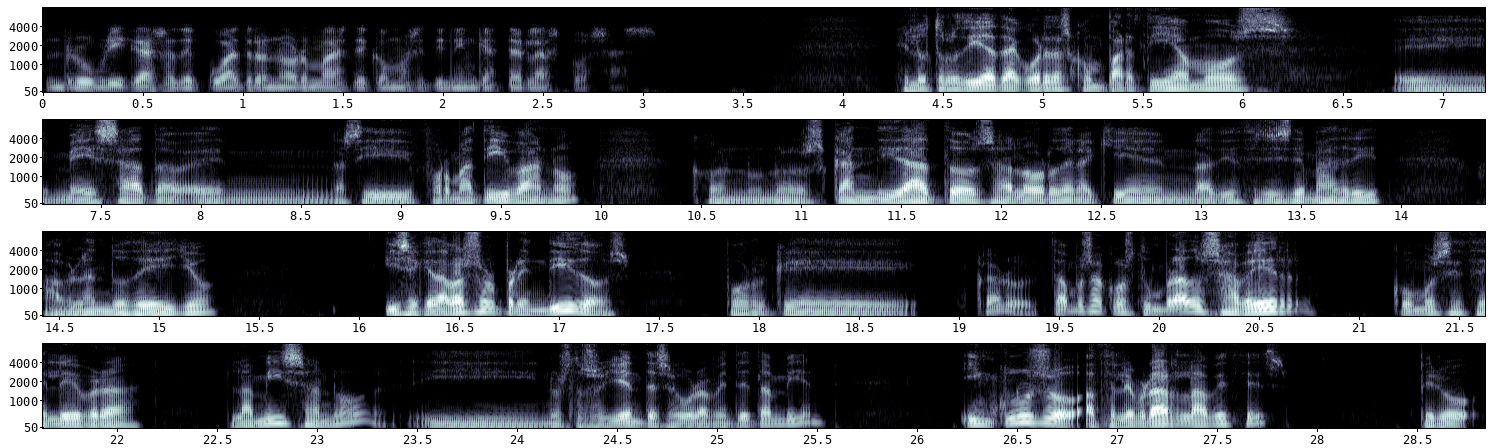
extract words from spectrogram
rúbricas o de cuatro normas de cómo se tienen que hacer las cosas. El otro día, ¿te acuerdas? Compartíamos eh, mesa así formativa, ¿no? Con unos candidatos al orden aquí en la diócesis de Madrid, hablando de ello, y se quedaban sorprendidos, porque, claro, estamos acostumbrados a ver cómo se celebra la misa, ¿no? Y nuestros oyentes seguramente también, incluso a celebrarla a veces, pero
